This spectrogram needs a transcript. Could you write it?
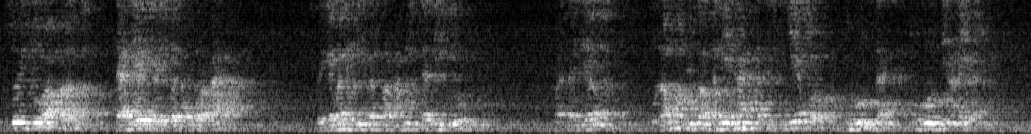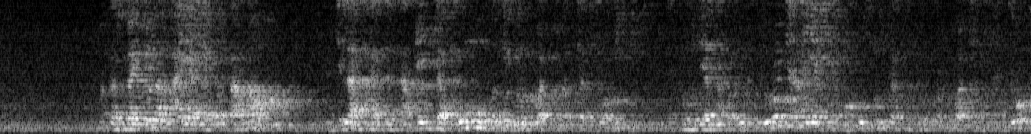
so itu apa dalil daripada Quran? Bagaimana kita fahami tadi itu? Maknanya ulama juga melihat dari segi apa? Turunan turunnya ayat. Maka sebab itulah ayat yang pertama menjelaskan tentang iddah umum bagi perempuan kematian suami. Dan kemudian apabila turunnya ayat yang mengkhususkan untuk perempuan yang mengandung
